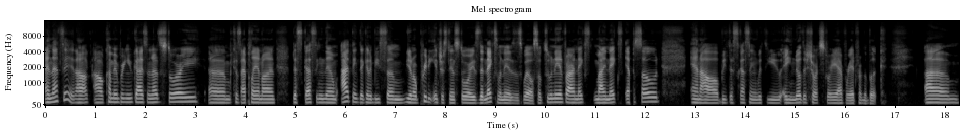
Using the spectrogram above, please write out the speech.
and that's it. I'll I'll come and bring you guys another story because um, I plan on discussing them. I think they're going to be some, you know, pretty interesting stories. The next one is as well. So tune in for our next my next episode, and I'll be discussing with you another short story I've read from the book. Um,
